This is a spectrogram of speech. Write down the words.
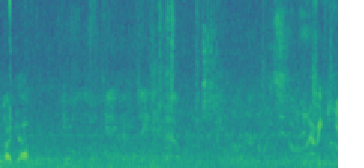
Why are we camera?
